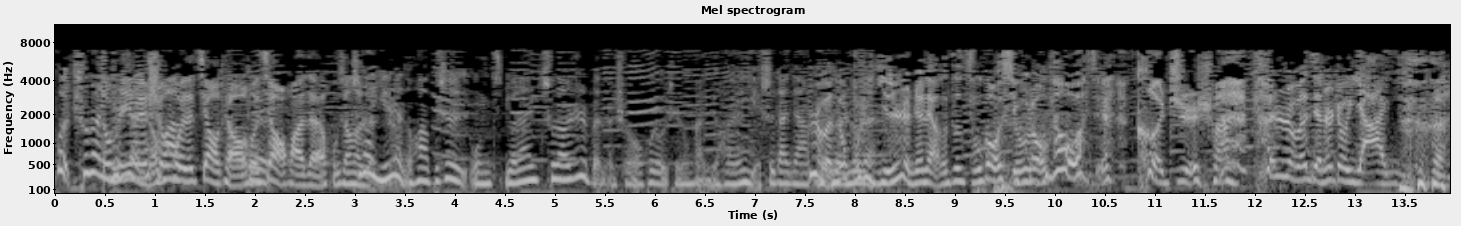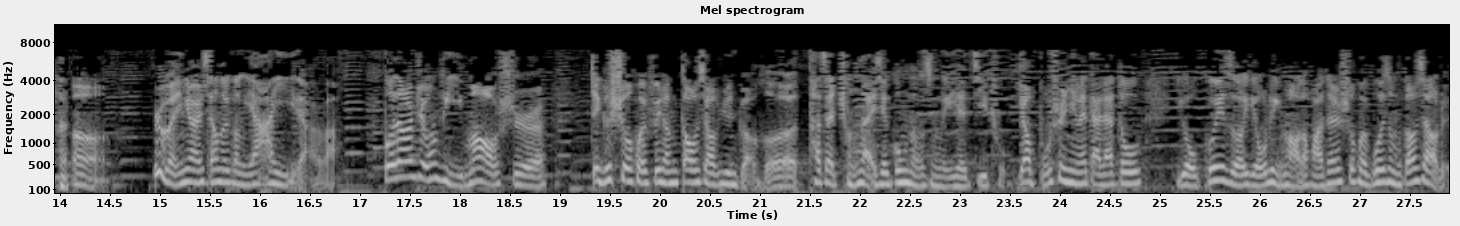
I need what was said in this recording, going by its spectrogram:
不说到都是因为社会的教条和教化在互相的。说到隐忍的话，不是我们原来说到日本的时候会有这种感觉，好像也是大家日本都不是隐忍这两个字足够形容的，我觉得克制是吧？在日本简直就是压抑，嗯，日本应该是相对更压抑一点吧。不过当然，这种礼貌是这个社会非常高效运转和它在承载一些功能性的一些基础。要不是因为大家都有规则、有礼貌的话，但是社会不会这么高效率。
